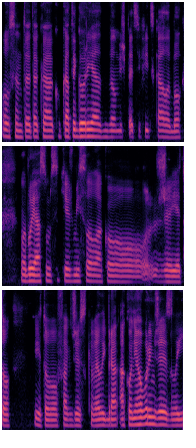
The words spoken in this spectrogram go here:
Olsen to je taká ako kategória veľmi špecifická, lebo, lebo ja som si tiež myslel, ako, že je to, je to fakt, že skvelý bran. Ako nehovorím, že je zlý,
